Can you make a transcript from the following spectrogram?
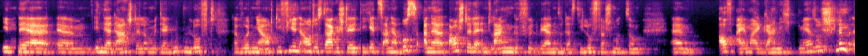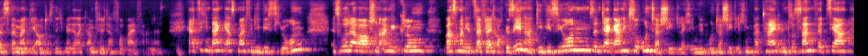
in der, ähm, in der Darstellung mit der guten Luft. Da wurden ja auch die vielen Autos dargestellt, die jetzt an der Bus, an der Baustelle entlang geführt werden, sodass die Luftverschmutzung ähm, auf einmal gar nicht mehr so schlimm ist, wenn man die Autos nicht mehr direkt am Filter vorbeifahren lässt. Herzlichen Dank erstmal für die Vision. Es wurde aber auch schon angeklungen, was man jetzt ja vielleicht auch gesehen hat. Die Visionen sind ja gar nicht so unterschiedlich in den unterschiedlichen Parteien. Interessant wird es ja,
